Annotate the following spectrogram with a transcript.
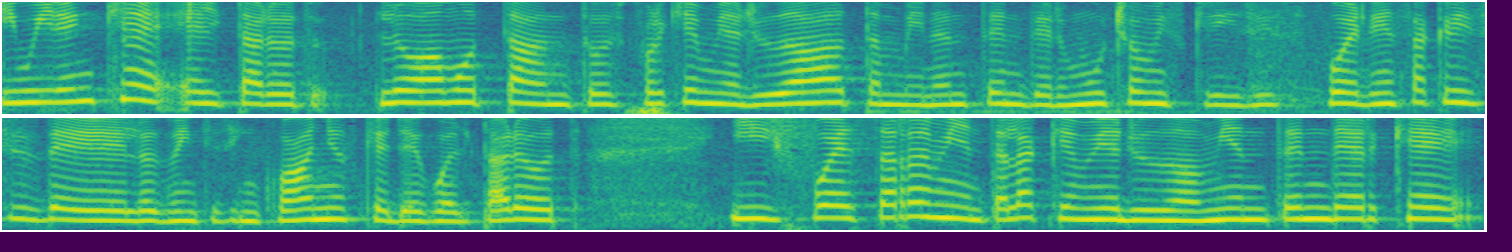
y miren que el tarot lo amo tanto, es porque me ha ayudado también a entender mucho mis crisis. Fue en esa crisis de los 25 años que llegó el tarot y fue esta herramienta la que me ayudó a mí a entender que,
